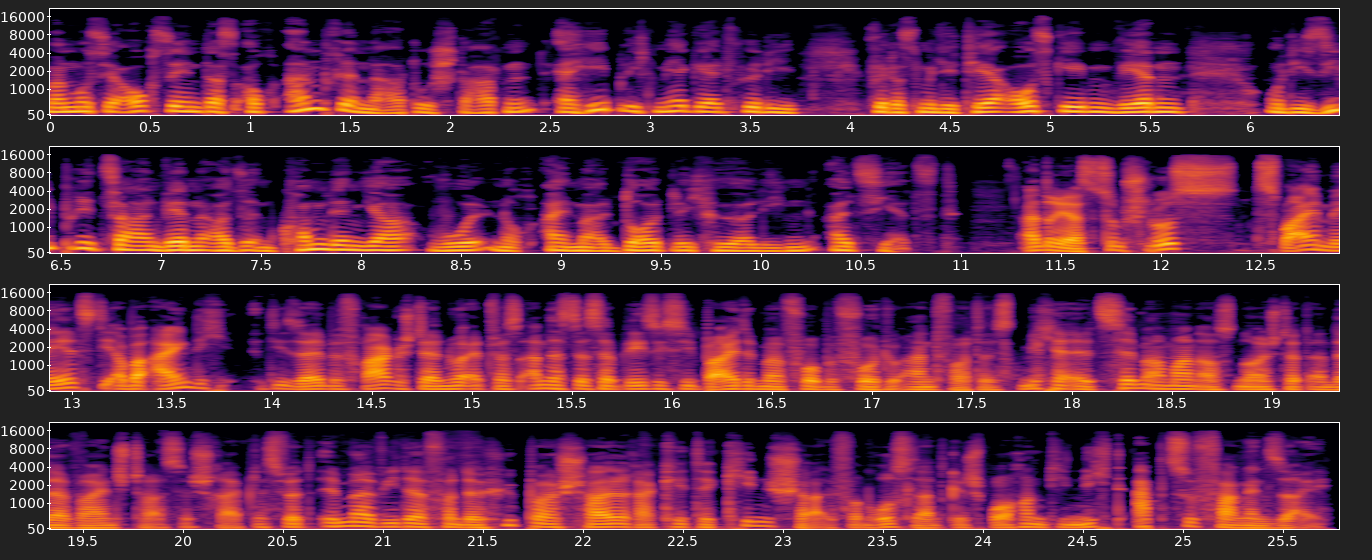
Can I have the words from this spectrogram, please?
man muss ja auch sehen, dass auch andere NATO-Staaten erheblich mehr Geld für, die, für das Militär ausgeben werden. Und die SIPRI-Zahlen werden also im kommenden Jahr wohl noch einmal deutlich höher liegen als jetzt. Andreas, zum Schluss zwei Mails, die aber eigentlich dieselbe Frage stellen, nur etwas anders. Deshalb lese ich sie beide mal vor, bevor du antwortest. Michael Zimmermann aus Neustadt an der Weinstraße schreibt, es wird immer wieder von der Hyperschallrakete Kinschall von Russland gesprochen, die nicht abzufangen sei.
